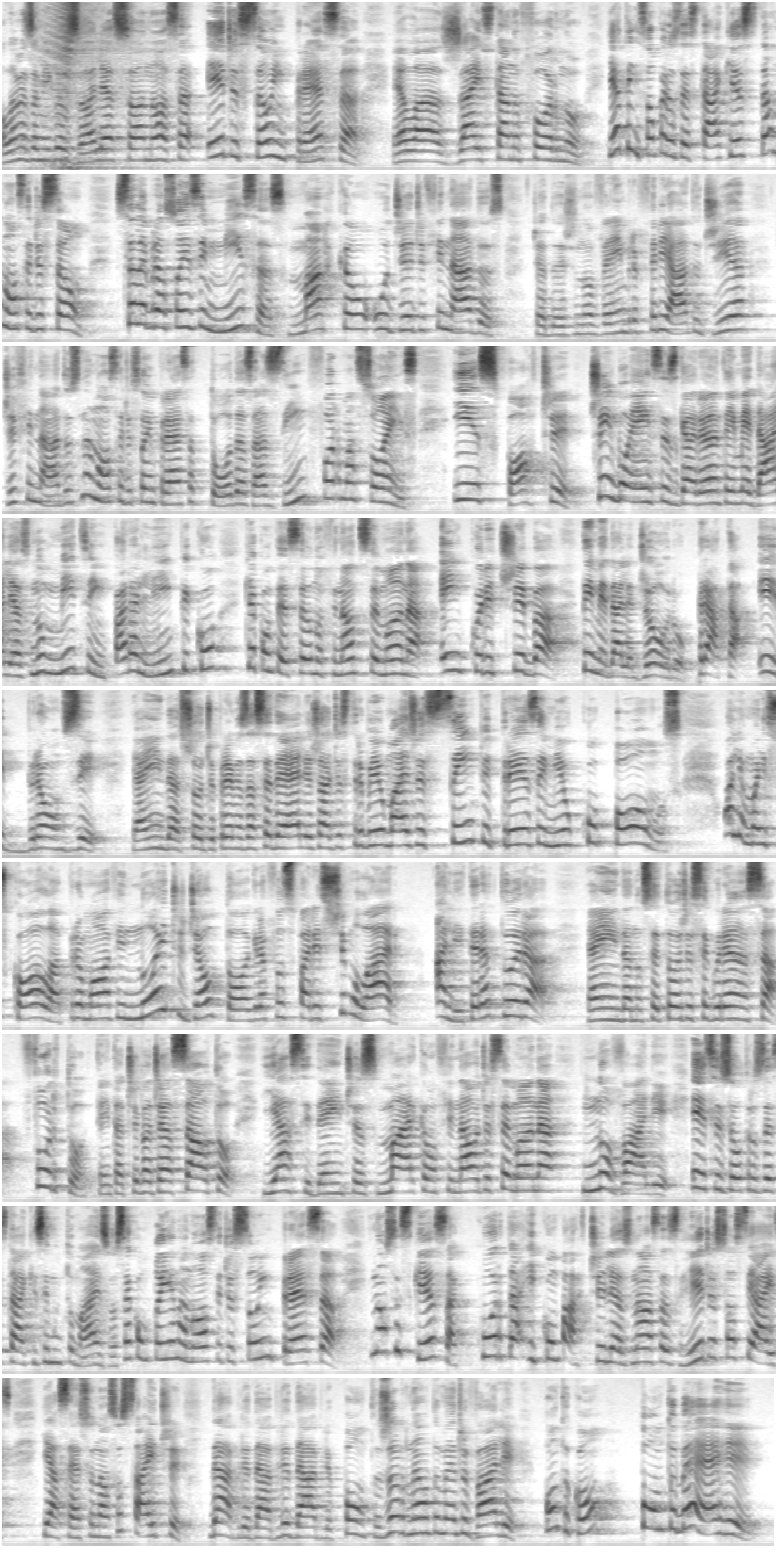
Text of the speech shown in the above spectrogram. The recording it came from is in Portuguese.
Olá, meus amigos, olha só a nossa edição impressa. Ela já está no forno. E atenção para os destaques da nossa edição. Celebrações e missas marcam o dia de finados. Dia 2 de novembro, feriado, dia de finados. Na nossa edição impressa, todas as informações e esporte. Timboenses garantem medalhas no meeting paralímpico que aconteceu no final de semana em Curitiba. Tem medalha de ouro, prata e bronze. E ainda, show de prêmios da CDL já distribuiu mais de 113 mil cupons. Olha, uma escola promove noite de autógrafos para estimular a literatura. E ainda no setor de segurança, furto, tentativa de assalto e acidentes marcam final de semana no Vale. Esses outros destaques e muito mais você acompanha na nossa edição impressa. Não se esqueça, curta e compartilhe as nossas redes sociais e acesse o nosso site www.jornaldomedivale.com.br.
